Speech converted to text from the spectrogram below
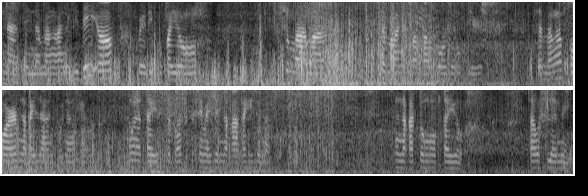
natin na mga nagdi-day off, pwede po kayong sumama sa mga nagpapa-volunteers sa mga farm na kailangan po ng help. Muna tayo sa bus kasi medyo nakakahilo na po. Na nakatungo tayo. Tapos lamig.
